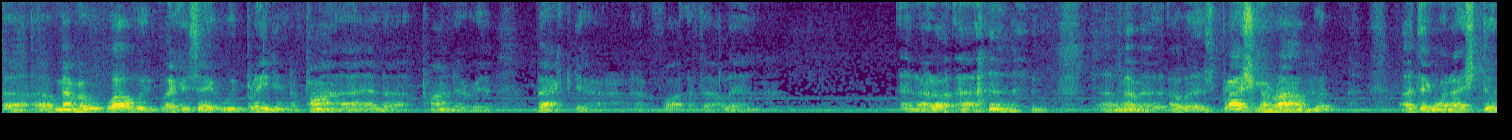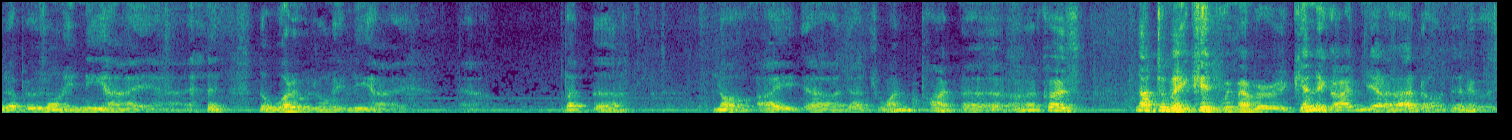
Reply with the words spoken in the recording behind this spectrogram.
uh, uh, remember. Well, we, like I say, we played in the pond uh, in the pond area back there. I, fought, I fell in, and I don't. I remember I was splashing around, but I think when I stood up, it was only knee high. the water was only knee high. Yeah. But uh, no, I uh, that's one part. Uh, uh, of course, not too many kids remember kindergarten. Know, I don't anyway.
